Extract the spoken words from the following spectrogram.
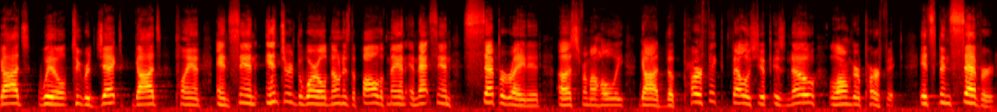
God's will, to reject God's plan, and sin entered the world known as the fall of man, and that sin separated us from a holy God. The perfect fellowship is no longer perfect, it's been severed.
